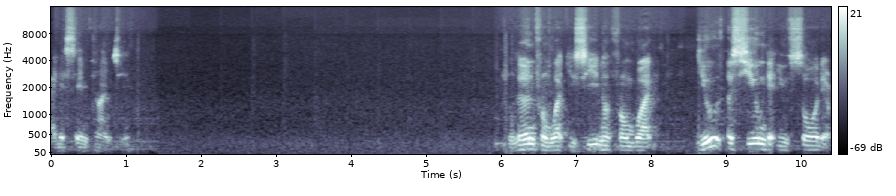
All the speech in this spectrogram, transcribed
At the same time see? Learn from what you see not from what you assume that you saw there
